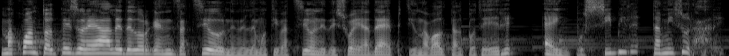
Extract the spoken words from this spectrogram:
ma quanto al peso reale dell'organizzazione nelle motivazioni dei suoi adepti una volta al potere è impossibile da misurare.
